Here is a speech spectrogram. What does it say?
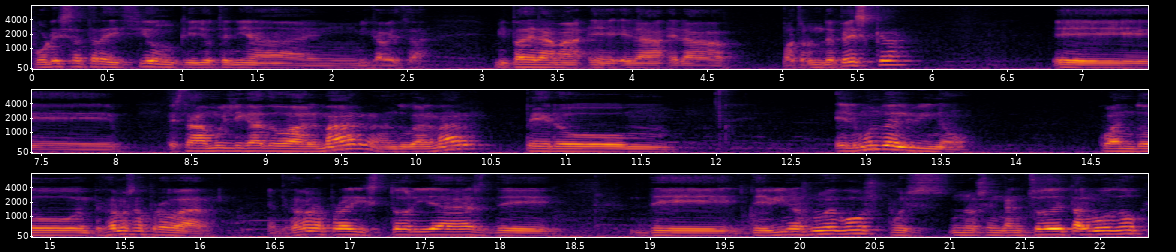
por esa tradición que yo tenía en mi cabeza. Mi padre era, eh, era, era patrón de pesca, eh, estaba muy ligado al mar, anduve al mar, pero mm, el mundo del vino, cuando empezamos a probar, empezamos a probar historias de, de, de, vinos nuevos, pues nos enganchó de tal modo,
